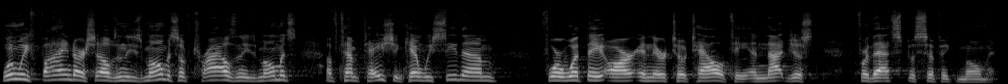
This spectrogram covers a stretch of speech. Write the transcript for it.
when we find ourselves in these moments of trials and these moments of temptation, can we see them for what they are in their totality and not just for that specific moment?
